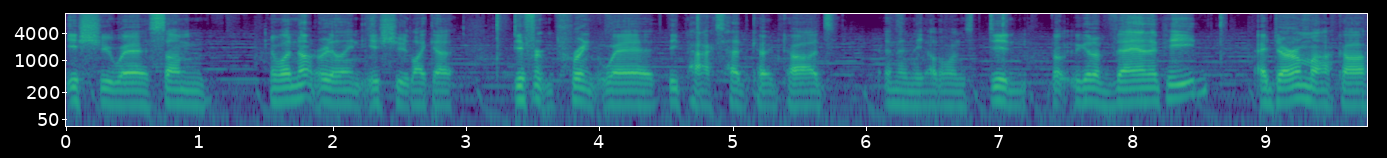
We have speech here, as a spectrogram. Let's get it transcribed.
issue where some, well not really an issue, like a different print where the packs had code cards and then the other ones didn't. But we got a Vanipede, a Darumaka,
